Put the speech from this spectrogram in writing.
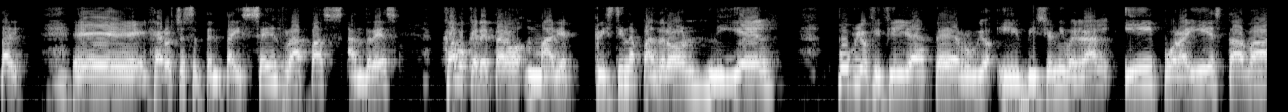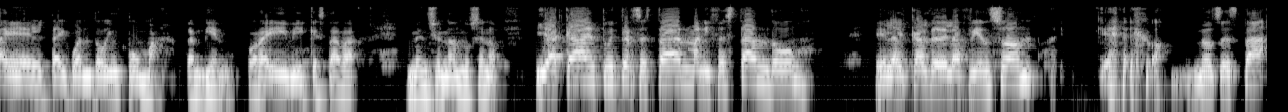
bien. Eh, Jaroche 76, Rapas, Andrés, Javo Querétaro, María Cristina Padrón, Miguel, Publio Fifilia, T. Rubio y Visión Liberal. Y por ahí estaba el Taekwondoin Puma también. Por ahí vi que estaba mencionándose, ¿no? Y acá en Twitter se están manifestando el alcalde de la Frienzón, que nos está,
